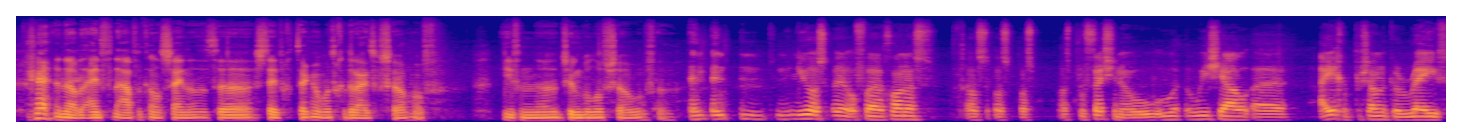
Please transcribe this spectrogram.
en nou, aan het eind van de avond kan het zijn dat het stevige techno wordt gedraaid of zo. Of even eh, jungle of zo. Of, eh, En, en, en nu als, eh, of gewoon als, als, als, als, als professional, hoe, is jouw eigen persoonlijke rave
